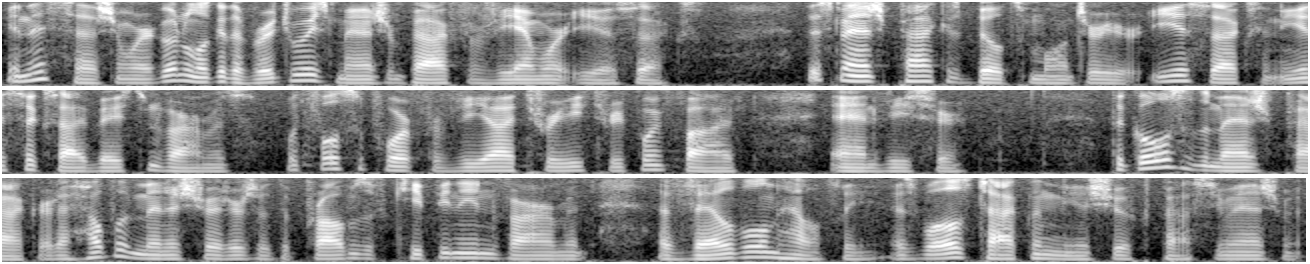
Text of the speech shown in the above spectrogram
In this session, we're going to look at the Bridgeways Management Pack for VMware ESX. This management pack is built to monitor your ESX and ESXi based environments with full support for VI3, 3.5, and vSphere. The goals of the management pack are to help administrators with the problems of keeping the environment available and healthy, as well as tackling the issue of capacity management.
